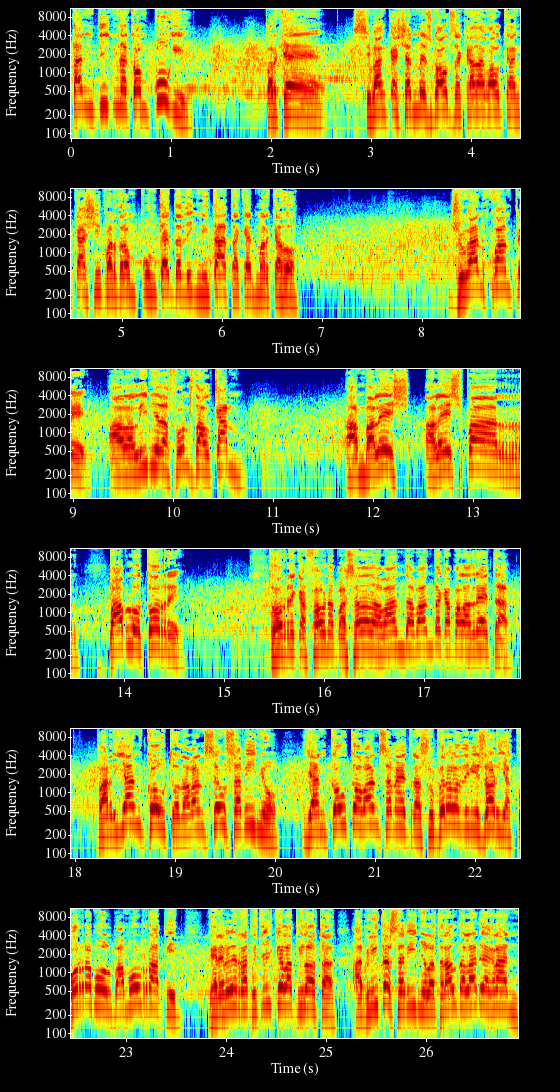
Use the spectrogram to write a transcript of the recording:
tan digne com pugui perquè si va encaixant més gols a cada gol que encaixi perdrà un puntet de dignitat aquest marcador. Jugant Juanpe a la línia de fons del camp. Amb Aleix Aleix per Pablo Torre. Torre que fa una passada de banda a banda cap a la dreta per Jan Couto, davant seu Savinho. Jan Couto avança metres, supera la divisòria corre molt, va molt ràpid gairebé més ràpid ell que la pilota, habilita Savinho lateral de l'àrea gran,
